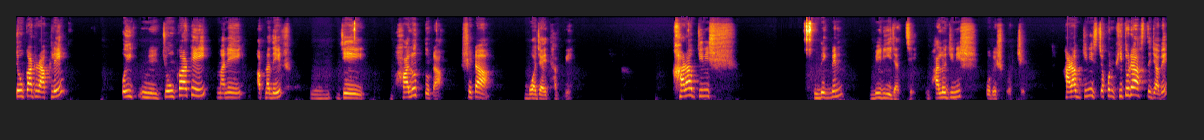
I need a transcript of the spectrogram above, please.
চৌকাট রাখলে ওই চৌকাটেই মানে আপনাদের যে ভালোত্বটা সেটা বজায় থাকবে। খারাপ জিনিস দেখবেন বেরিয়ে যাচ্ছে। ভালো জিনিস প্রবেশ করছে। খারাপ জিনিস যখন ভিতরে আসতে যাবে,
